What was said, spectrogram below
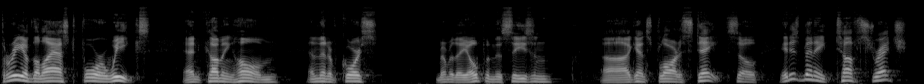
three of the last four weeks and coming home. And then, of course, remember they opened the season uh, against Florida State. So it has been a tough stretch.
